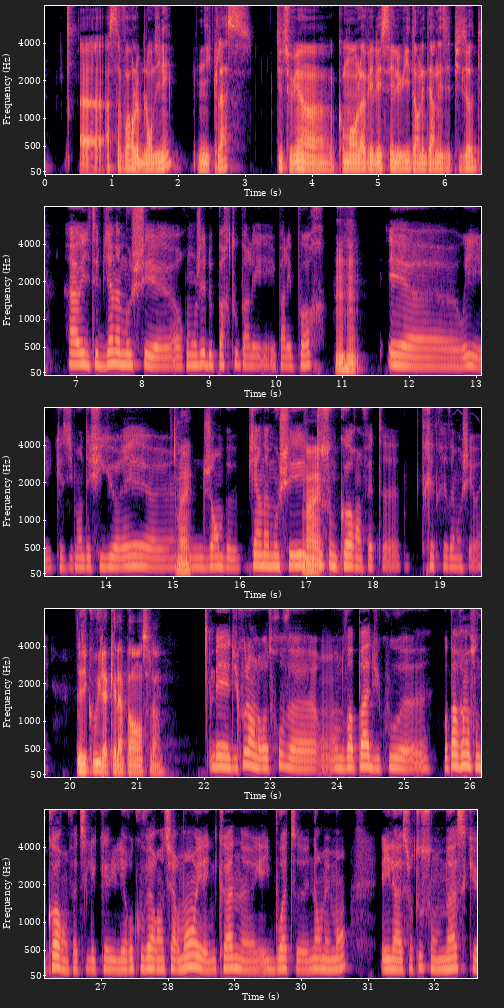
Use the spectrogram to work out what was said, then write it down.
euh, à savoir le blondinet, Niklas. Tu te souviens comment on l'avait laissé lui dans les derniers épisodes? Ah oui, il était bien amoché, rongé de partout par les, par les pores. Mhm. Et euh, oui, quasiment défiguré, euh, Ouais. une jambe bien amochée, Ouais. tout son corps en fait euh, très très amoché, ouais. Et du coup, il a quelle apparence là? Mais du coup là on le retrouve, on ne voit pas du coup, on voit pas vraiment son corps en fait. Il est, il est recouvert entièrement, il a une canne, et il boite énormément. Et il a surtout son masque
